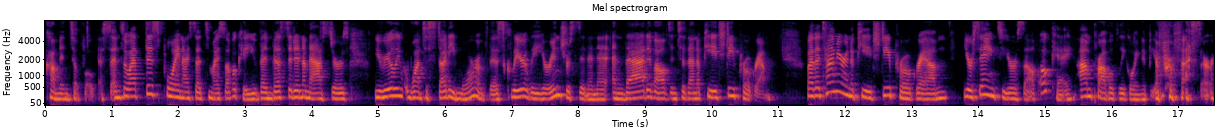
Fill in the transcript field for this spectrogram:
come into focus. And so at this point, I said to myself, okay, you've invested in a master's you really want to study more of this. Clearly, you're interested in it. And that evolved into then a PhD program. By the time you're in a PhD program, you're saying to yourself, okay, I'm probably going to be a professor.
